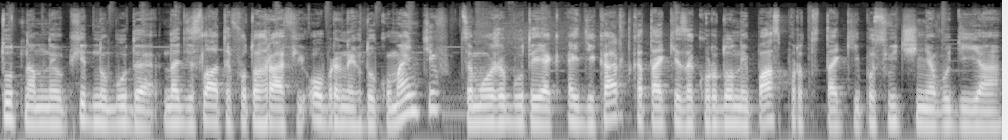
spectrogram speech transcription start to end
Тут нам необхідно буде надіслати фотографії обраних документів. Це може бути як ID-картка, так і закордонний паспорт, так і посвідчення водія.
